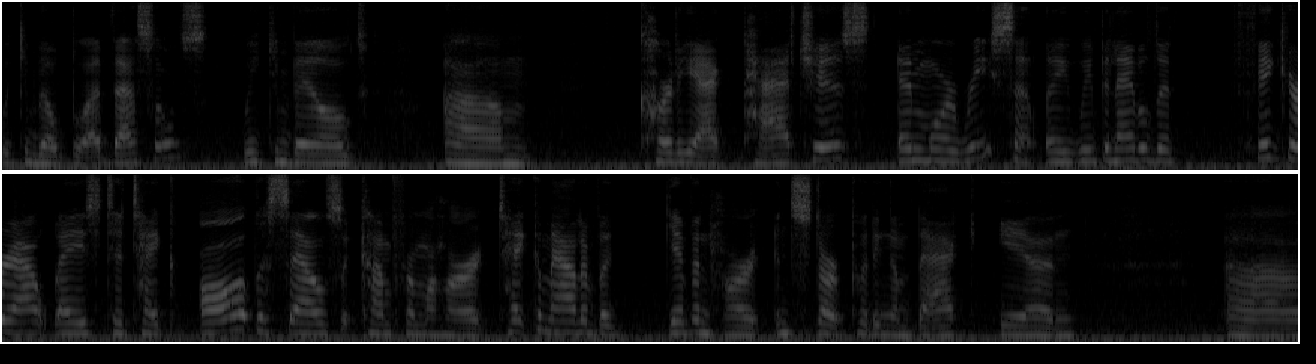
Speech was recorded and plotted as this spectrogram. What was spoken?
we can build blood vessels, we can build um, cardiac patches, and more recently, we've been able to figure out ways to take all the cells that come from a heart, take them out of a given heart, and start putting them back in uh,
